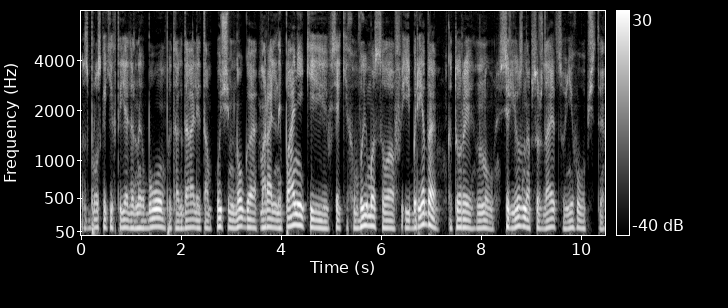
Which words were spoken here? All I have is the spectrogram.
сброс каких-то ядерных бомб и так далее. Там очень много моральной паники, всяких вымыслов и бреда, который ну, серьезно обсуждается у них в обществе.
